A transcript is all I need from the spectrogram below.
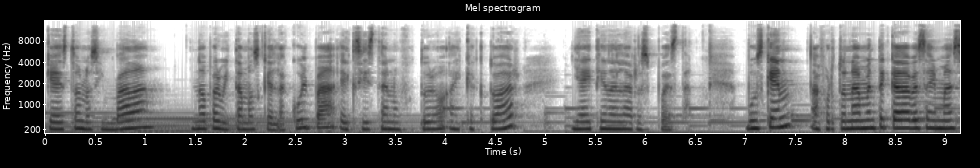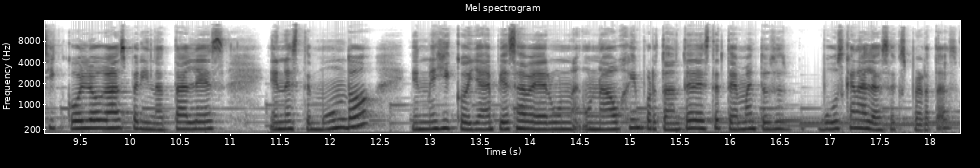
que esto nos invada, no permitamos que la culpa exista en un futuro, hay que actuar y ahí tienen la respuesta. Busquen, afortunadamente cada vez hay más psicólogas perinatales en este mundo. En México ya empieza a haber un, auge importante de este tema, entonces busquen a las expertas,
